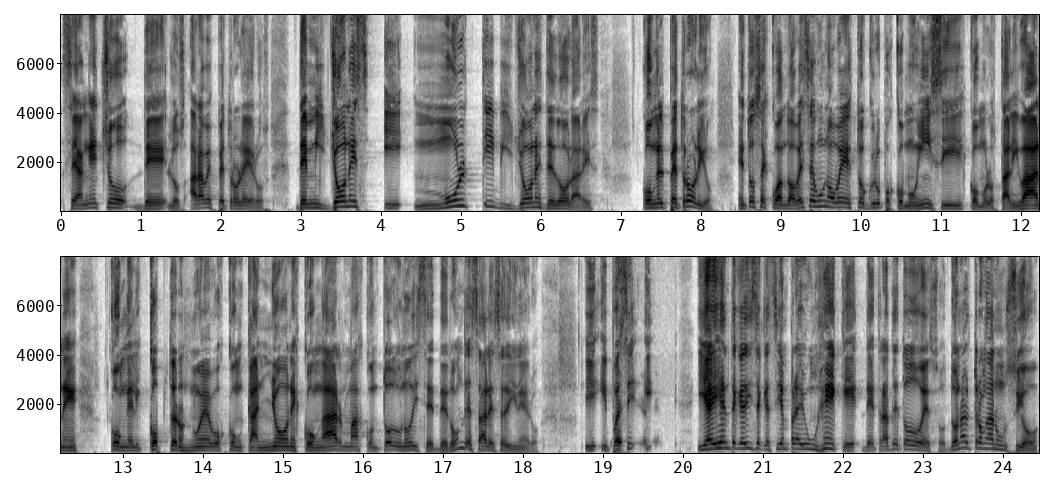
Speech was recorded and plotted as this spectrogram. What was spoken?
se han hecho de los árabes petroleros de millones y multibillones de dólares con el petróleo. Entonces, cuando a veces uno ve estos grupos como ISIS, como los talibanes, con helicópteros nuevos, con cañones, con armas, con todo, uno dice, ¿de dónde sale ese dinero? Y, pues sí, y, hay gente que dice que siempre hay un jeque detrás de todo eso. Donald Trump anunció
